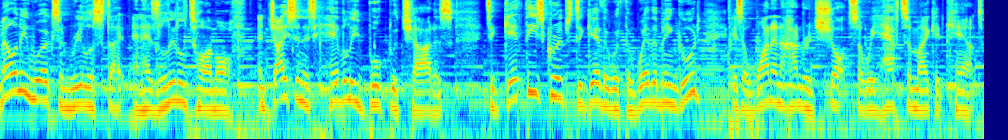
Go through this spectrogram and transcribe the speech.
Melanie works in real estate and has little time off, and Jason is heavily booked with charters. To get these groups together with the weather being good is a 1 in a 100 shot, so we have to make it count.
